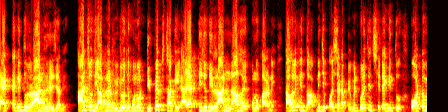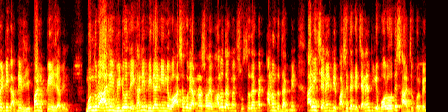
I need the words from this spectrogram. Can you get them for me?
অ্যাডটা কিন্তু রান হয়ে যাবে। আর যদি আপনার ভিডিওতে কোনো ডিফেক্ট থাকে আর অ্যাডটি যদি রান না হয় কোনো কারণে, তাহলে কিন্তু আপনি যে পয়সাটা পেমেন্ট করেছেন, সেটা কিন্তু অটোমেটিক আপনি রিফান্ড পেয়ে যাবেন। বন্ধুরা, আজ এই ভিডিওতে এখানেই বিদায় নিয়ে নেব। আশা করি আপনারা সবাই ভালো থাকবেন, সুস্থ থাকবেন, আনন্দ থাকবেন। আর এই চ্যানেলটির পাশে থেকে চ্যানেলটিকে বড় হতে সাহায্য করবেন।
